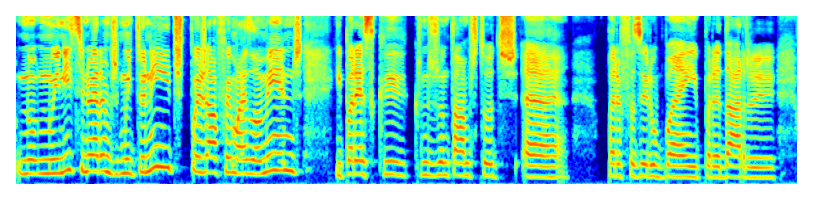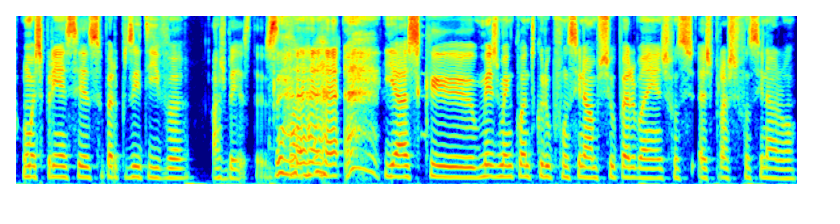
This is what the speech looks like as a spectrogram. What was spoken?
no, no início não éramos muito unidos, depois já foi mais ou menos, e parece que, que nos juntámos todos ah, para fazer o bem e para dar eh, uma experiência super positiva às bestas. e acho que, mesmo enquanto grupo, funcionámos super bem, as, as praxes funcionaram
